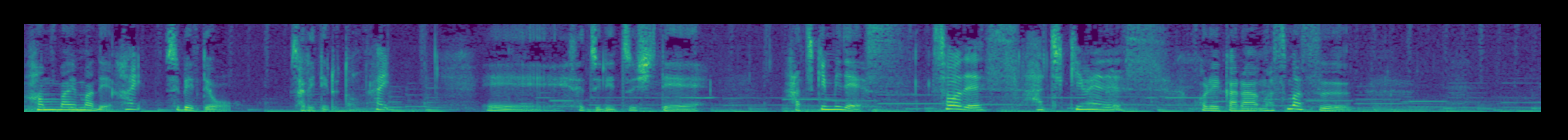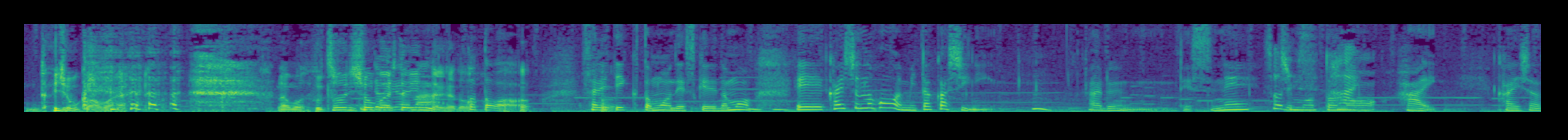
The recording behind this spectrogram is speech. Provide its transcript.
販売まではい。全てをされていると、はい。えー設立して8期目です。そうです。8期目です。これからますます 大丈夫かお前。普通に紹介していいんだけど。ことをされていくと思うんですけれども、えー会社の方は三鷹市にあるんですね、そうです。地元の、ははい。会社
